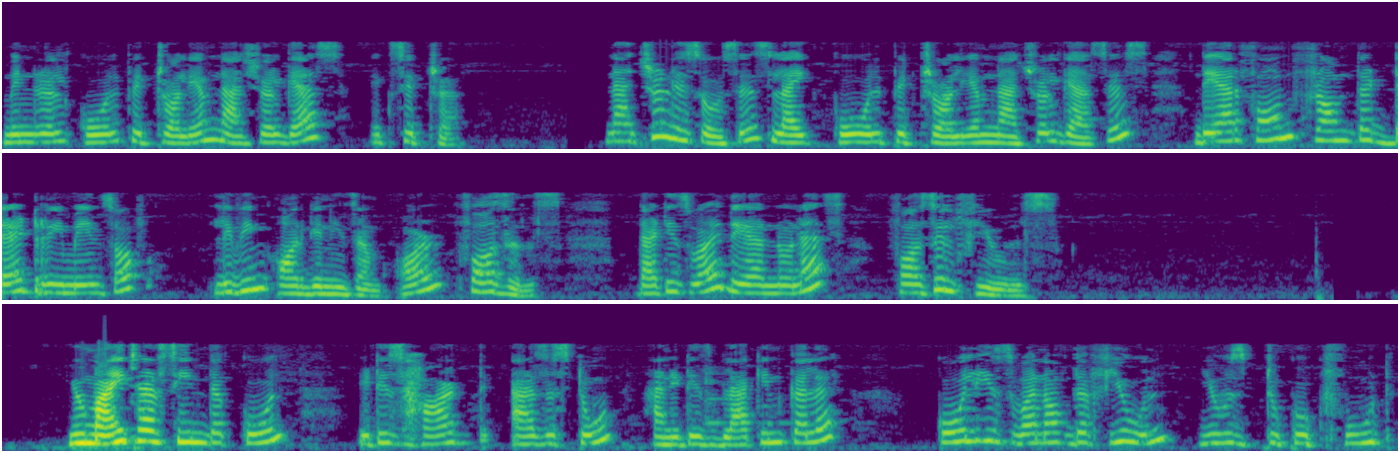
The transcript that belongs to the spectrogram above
mineral, coal, petroleum, natural gas, etc. Natural resources like coal, petroleum, natural gases, they are formed from the dead remains of living organism or fossils. That is why they are known as fossil fuels. You might have seen the coal. It is hard as a stone and it is black in color. Coal is one of the fuel used to cook food.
